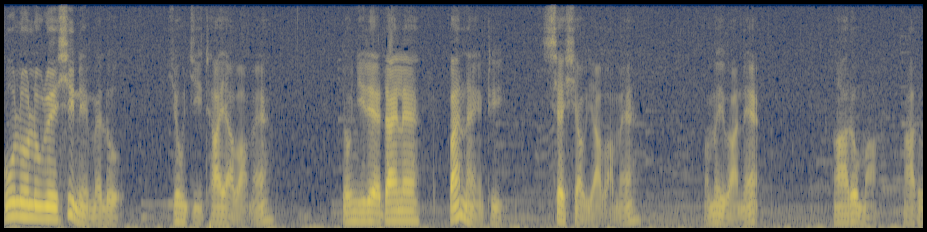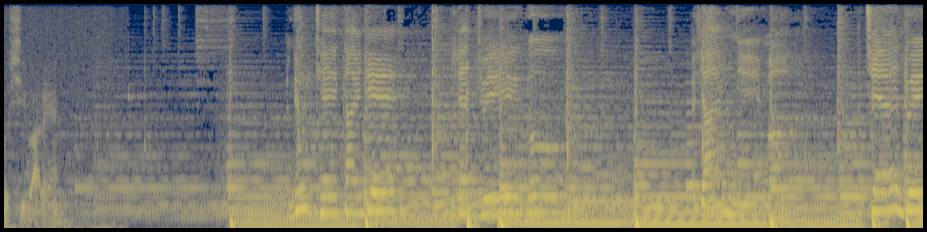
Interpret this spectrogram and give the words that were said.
ကိုလိုလူတွေရှိနေမယ်လို့ယုံကြည်ထားရပါမယ်ယုံကြည်တဲ့အတိုင်းလဲပန်းနိုင်အထိဆက်လျှောက်ရပါမယ်မမေ့ပါနဲ့ငါတို့မှာငါတို့ရှိပါတယ်အနုထဲကိုင်းတဲ့လက်တွေကိုအရိုင်းမြေမှာအချဲ တွေ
